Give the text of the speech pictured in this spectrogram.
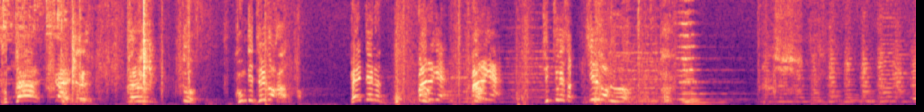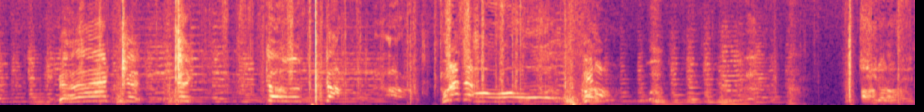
부탁! 공기 들고 벨 때는 빠르게 빠르게! 집중해서 찌르고! 돌아서! 배고! 지랄하네.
